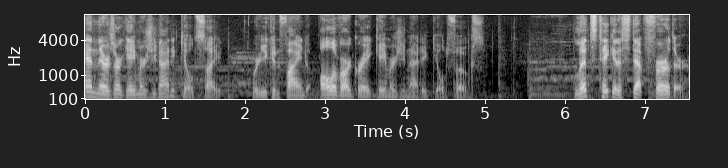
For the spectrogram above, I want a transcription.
And there's our Gamers United Guild site, where you can find all of our great Gamers United Guild folks. Let's take it a step further.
